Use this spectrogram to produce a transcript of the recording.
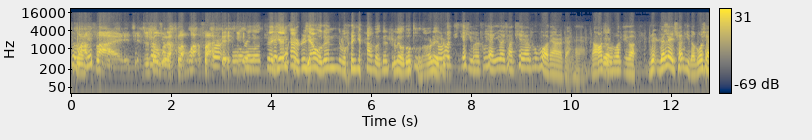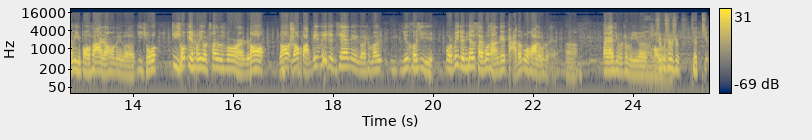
就是哇塞，简直受不了了！哇塞，我 我我对节目开始之前，我跟我跟鸭子跟石榴都吐槽这个就是说，，也许会出现一个像天元突破那样的展开，然后就是说那个人人类全体的螺旋力爆发，然后那个地球地球变成一个 transformer，然后然后然后把威威震天那个什么银河系或者威震天赛博坦给打得落花流水啊，大概就是这么一个套路。啊是不是是像天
